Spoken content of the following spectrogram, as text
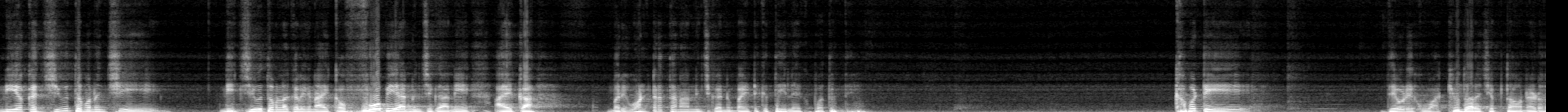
నీ యొక్క జీవితం నుంచి నీ జీవితంలో కలిగిన ఆ యొక్క ఫోబియా నుంచి కానీ ఆ యొక్క మరి ఒంటరితనాన్ని నుంచి కానీ బయటకు తీయలేకపోతుంది. కాబట్టి దేవుడి యొక్క వాక్యం ద్వారా చెప్తా ఉన్నాడు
